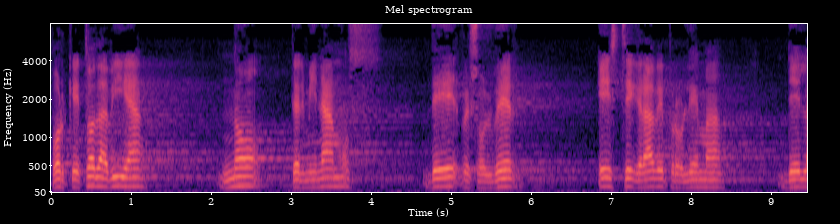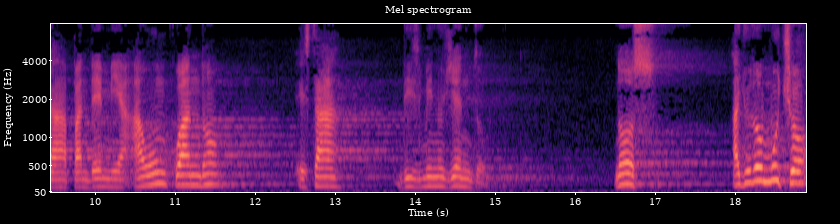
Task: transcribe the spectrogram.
porque todavía no terminamos de resolver este grave problema de la pandemia, aun cuando está disminuyendo. Nos ayudó mucho,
